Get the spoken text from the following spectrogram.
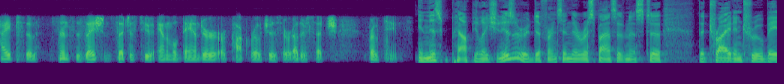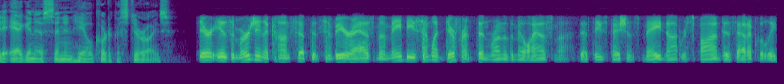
types of sensitization, such as to animal dander or cockroaches or other such proteins. In this population, is there a difference in their responsiveness to the tried and true beta agonists and inhaled corticosteroids? There is emerging a concept that severe asthma may be somewhat different than run of the mill asthma, that these patients may not respond as adequately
